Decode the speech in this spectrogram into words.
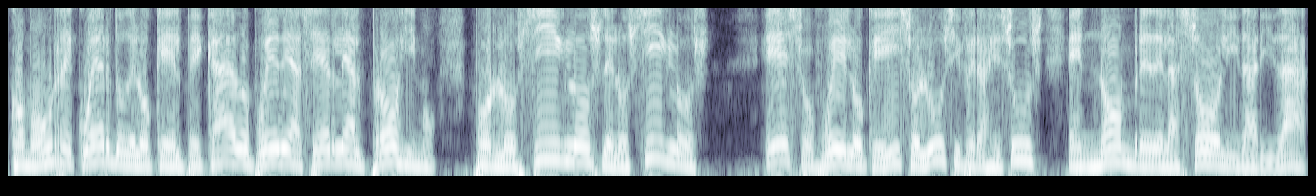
como un recuerdo de lo que el pecado puede hacerle al prójimo por los siglos de los siglos. Eso fue lo que hizo Lucifer a Jesús en nombre de la solidaridad.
